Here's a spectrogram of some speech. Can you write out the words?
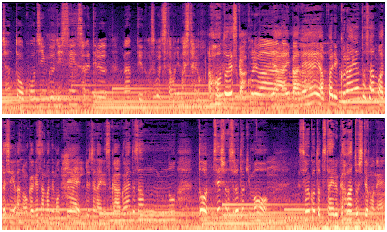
ちゃんとコーチング実践されてるなっていうのがすごい伝わりましたよ。あ本当ですか？これはいやー今ねやっぱりりクライアントさんも私あのおかげさまで持ってるじゃないですか、クライアントさんのとセッションする時も、そういうことを伝える側としてもね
